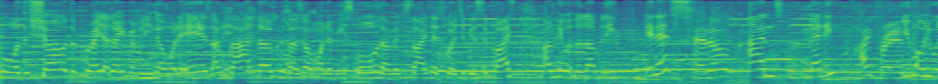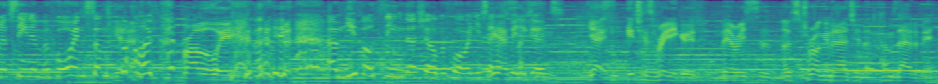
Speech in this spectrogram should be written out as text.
for the show, the parade. I don't even really know what it is. I'm glad though, because I don't want to be spoiled. I'm excited for it to be a surprise. I'm here with the lovely Ines. Hello. And Mehdi. Hi, friend. You probably would have seen him before in some Yeah, probably. um, you've both seen the show before, and you said yes, it's really I've good. seen- Yeah, it is really good. There is a, a strong energy that comes out of it.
